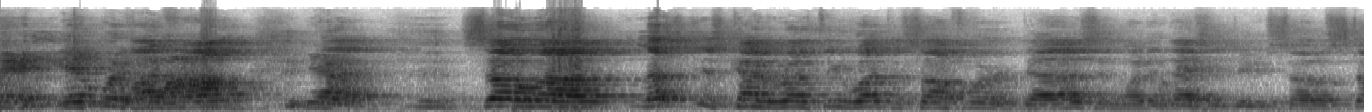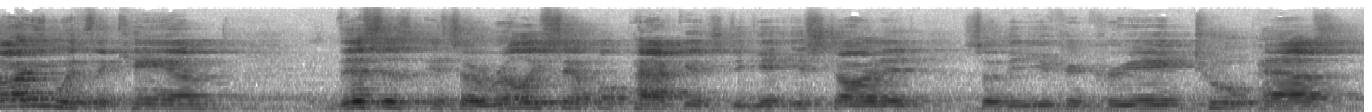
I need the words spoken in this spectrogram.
it was Bob. fault. Yeah. So uh, let's just kind of run through what the software does and what it Okay. doesn't do. So starting with the CAM, this is it's a really simple package to get you started so that you can create tool paths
